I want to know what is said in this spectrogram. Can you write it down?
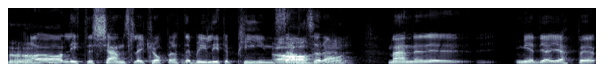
ja, lite känsla i kroppen att det blir lite pinsamt Ja, sådär. ja. Men eh, Media-Jeppe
